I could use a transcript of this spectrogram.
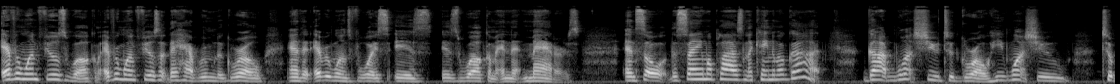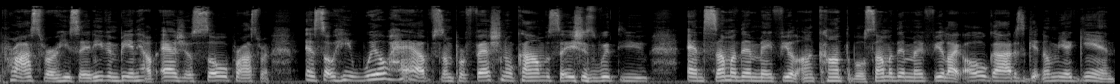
everyone feels welcome everyone feels that they have room to grow and that everyone's voice is is welcome and that matters and so the same applies in the kingdom of God. God wants you to grow. He wants you to prosper. He said, even be in health as your soul prosper. And so he will have some professional conversations with you. And some of them may feel uncomfortable. Some of them may feel like, oh, God is getting on me again.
